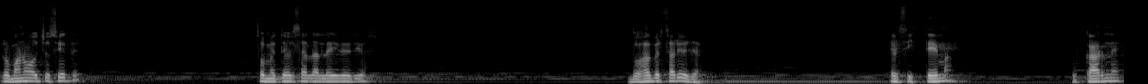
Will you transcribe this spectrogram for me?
Romanos 8:7, someterse a la ley de Dios. Dos adversarios ya. El sistema su carne.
